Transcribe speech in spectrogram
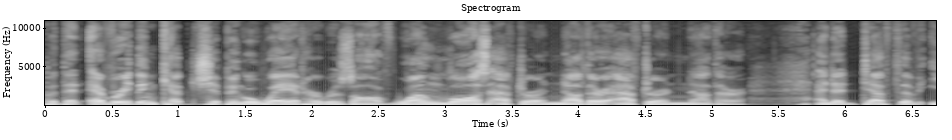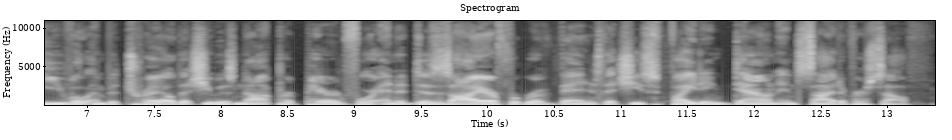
But that everything kept chipping away at her resolve, one loss after another after another, and a depth of evil and betrayal that she was not prepared for, and a desire for revenge that she's fighting down inside of herself.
